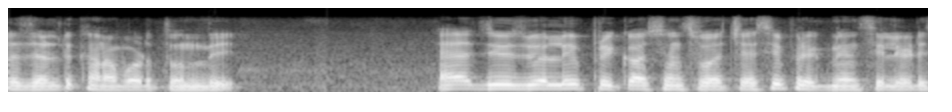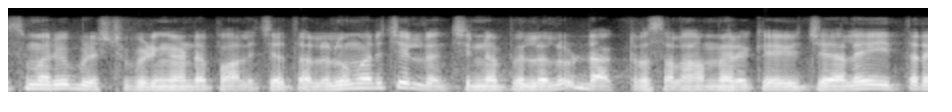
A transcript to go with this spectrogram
రిజల్ట్ కనబడుతుంది. యాజ్ యూజువల్లీ ప్రికాషన్స్ వచ్చేసి ప్రెగ్నెన్సీ లేడీస్ మరియు బ్రెస్ట్ ఫీడింగ్ అంటే పాలిచ్చే తల్లులు మరియు చిల్డ్రన్ చిన్నపిల్లలు డాక్టర్ సలహా మేరకే యూజ్ చేయాలి. ఇతర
